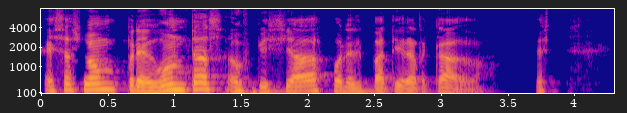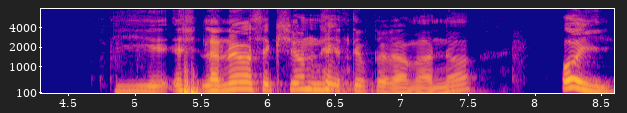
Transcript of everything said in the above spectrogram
Esas son preguntas auspiciadas por el patriarcado. Y es la nueva sección de este programa, ¿no? Hoy,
